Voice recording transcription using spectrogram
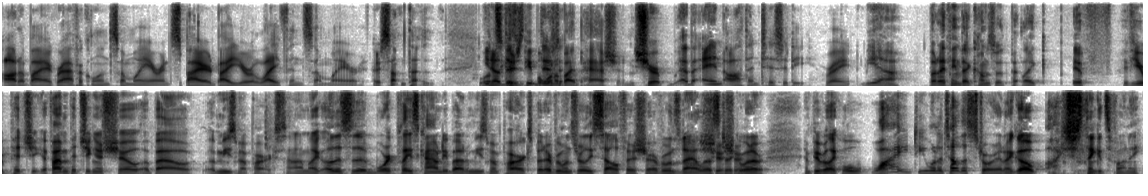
autobiographical in some way, or inspired by your life in some way, or, or something. Well, you know, there's people there's want to buy passion. sure, and authenticity, right? Yeah, but I think that comes with like if if you're pitching if I'm pitching a show about amusement parks and I'm like, oh, this is a workplace comedy about amusement parks, but everyone's really selfish or everyone's nihilistic Sure, sure. or whatever, and people are like, well, why do you want to tell this story? And I go, oh, I just think it's funny.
